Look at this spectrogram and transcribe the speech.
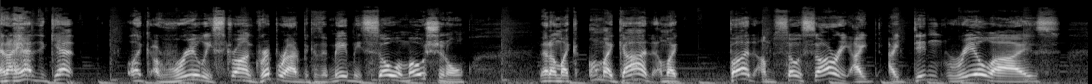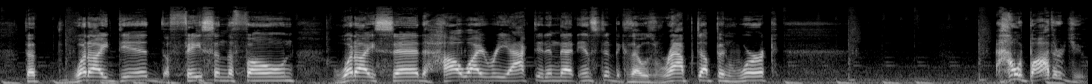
And I had to get like a really strong grip around it because it made me so emotional that I'm like, oh my God. I'm like, Bud, I'm so sorry. I, I didn't realize what I did, the face on the phone, what I said, how I reacted in that instant because I was wrapped up in work, how it bothered you.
